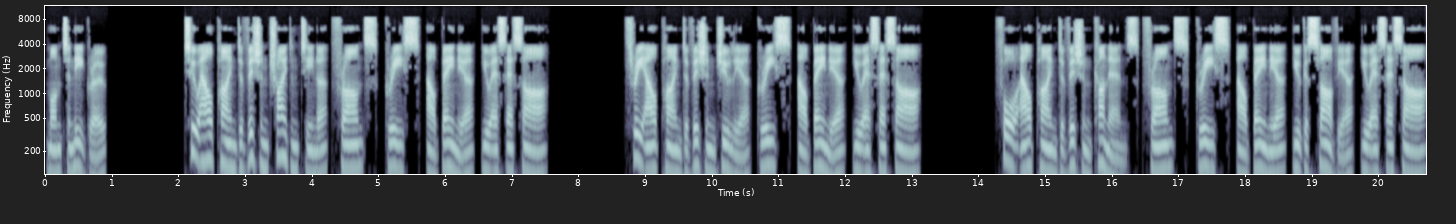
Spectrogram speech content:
Montenegro 2 Alpine Division Tridentina France, Greece, Albania, USSR 3 Alpine Division Julia Greece, Albania, USSR 4 Alpine Division Cuneense France, Greece, Albania, Yugoslavia, USSR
